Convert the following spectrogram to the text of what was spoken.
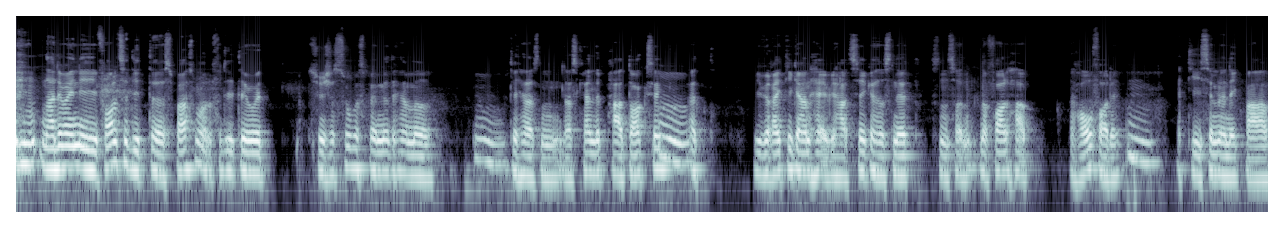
Nej, det var egentlig i forhold til dit uh, spørgsmål, fordi det er jo et, synes jeg, super spændende det her med mm. det her, sådan, lad os kalde det paradox, ikke? Mm. at vi vil rigtig gerne have, at vi har et sikkerhedsnet, sådan, så når folk har behov for det, mm. at de simpelthen ikke bare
